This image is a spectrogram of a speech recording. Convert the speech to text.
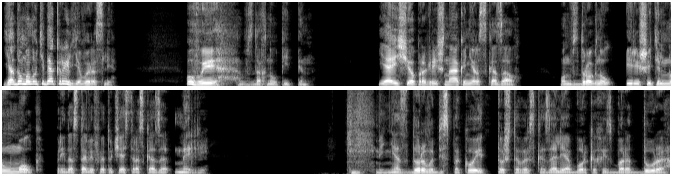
«Я думал, у тебя крылья выросли». «Увы», — вздохнул Пиппин. «Я еще про Гришнака не рассказал». Он вздрогнул и решительно умолк, предоставив эту часть рассказа Мерри. «Хм, «Меня здорово беспокоит то, что вы рассказали о борках из Барадура,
